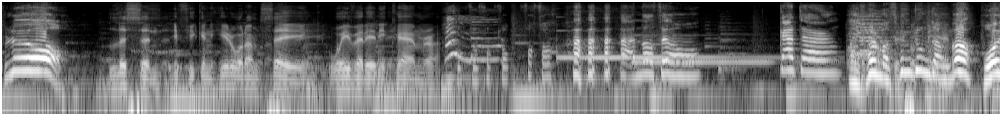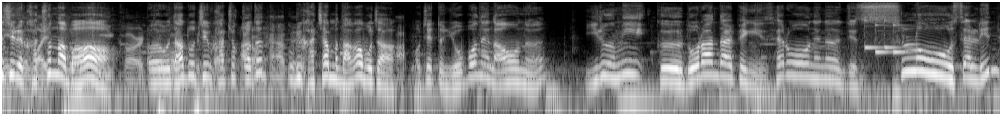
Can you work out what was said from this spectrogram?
들려요. Listen, if you can hear what I'm saying, wave at any camera. 쏙쏙쏙쏙쏙. 안녕하세요. 까장. 아, 설마 생존자인가? 보안실에 갇혔나봐. 어, 나도 지금 갇혔거든. 우리 같이 한번 나가보자. 어쨌든 요번에 나오는 이름이 그 노란 달팽이 새로 내는 이제 슬로우 셀린?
